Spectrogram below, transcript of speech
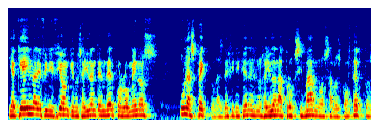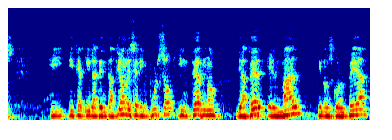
Y aquí hay una definición que nos ayuda a entender por lo menos un aspecto. Las definiciones nos ayudan a aproximarnos a los conceptos. Y dice aquí, la tentación es el impulso interno de hacer el mal que nos golpea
